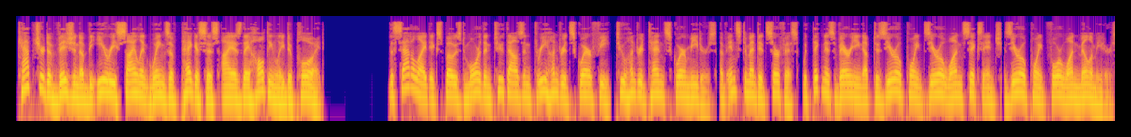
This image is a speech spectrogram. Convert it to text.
"...captured a vision of the eerie silent wings of Pegasus I as they haltingly deployed." The satellite exposed more than 2,300 square feet 210 square meters of instrumented surface, with thickness varying up to 0.016 inch 0.41 millimeters.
